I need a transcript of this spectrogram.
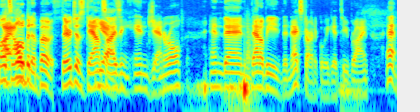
Well, it's I- a little I'll- bit of both. They're just downsizing in general. And then that'll be the next article we get to, Brian. Eh,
